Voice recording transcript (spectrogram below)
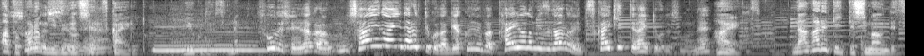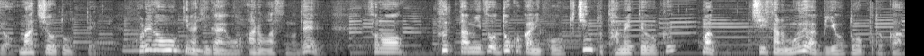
後から水として使えるということですよね。そうですよね。だから災害になるっていうことは逆に言えば大量の水があるのに使い切ってないってことですもんね。はい。流れていってしまうんですよ。町を通って。これが大きな被害を表すので、その降った水をどこかにこうきちんと溜めておく。まあ小さなものではビオトープとか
